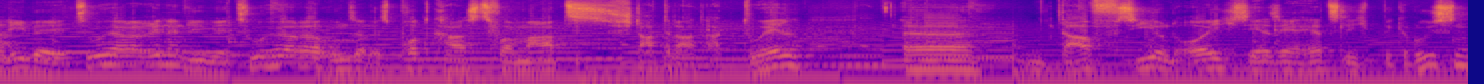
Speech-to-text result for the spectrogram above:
liebe Zuhörerinnen, liebe Zuhörer unseres Podcast-Formats Stadtrat aktuell, äh, darf Sie und euch sehr, sehr herzlich begrüßen.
